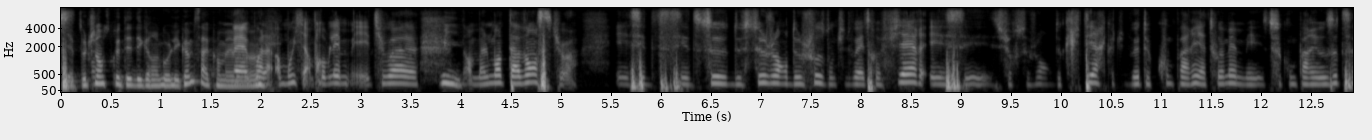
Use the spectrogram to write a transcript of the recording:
Il y a peu de chances que tu aies dégringolé comme ça quand même, Beh, heu. voilà, à moins qu'il y ait un problème, mais tu vois, Oui. normalement tu avances, tu vois? Et c'est de ce de ce genre de choses dont tu dois être fier et c'est sur ce genre de critères que tu dois te comparer à toi-même et se comparer aux autres,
